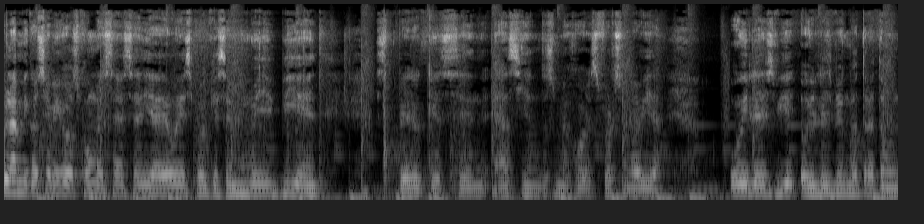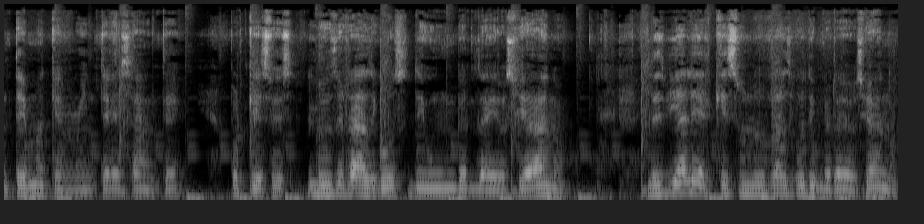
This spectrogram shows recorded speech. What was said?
Hola amigos y amigos, ¿cómo están este día de hoy? Espero que estén muy bien. Espero que estén haciendo su mejor esfuerzo en la vida. Hoy les, hoy les vengo a tratar un tema que es muy interesante porque eso es los rasgos de un verdadero ciudadano. Les voy a leer qué son los rasgos de un verdadero ciudadano.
